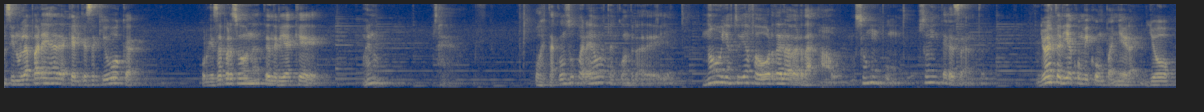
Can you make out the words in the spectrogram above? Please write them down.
sino la pareja de aquel que se equivoca. Porque esa persona tendría que, bueno, o está con su pareja o está en contra de ella. No, yo estoy a favor de la verdad. Ah, bueno, eso es un punto, eso es interesante. Yo estaría con mi compañera, yo,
